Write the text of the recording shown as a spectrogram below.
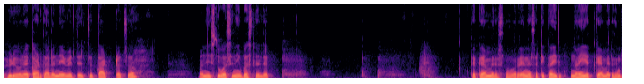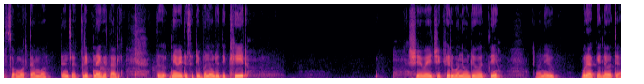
व्हिडिओ नाही काढता आला नैवेद्याचं ताटाचं. आणि सुवासिनी बसलेल्या त्या कॅमेऱ्यासमोर येण्यासाठी काही नाही येत कॅमेऱ्यासमोर त्यामुळं त्यांच्या क्लिप नाही घेता आली. तर नैवेद्यासाठी बनवली होती खीर. शेवयाची खीर बनवली होती आणि पुऱ्या केल्या होत्या.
